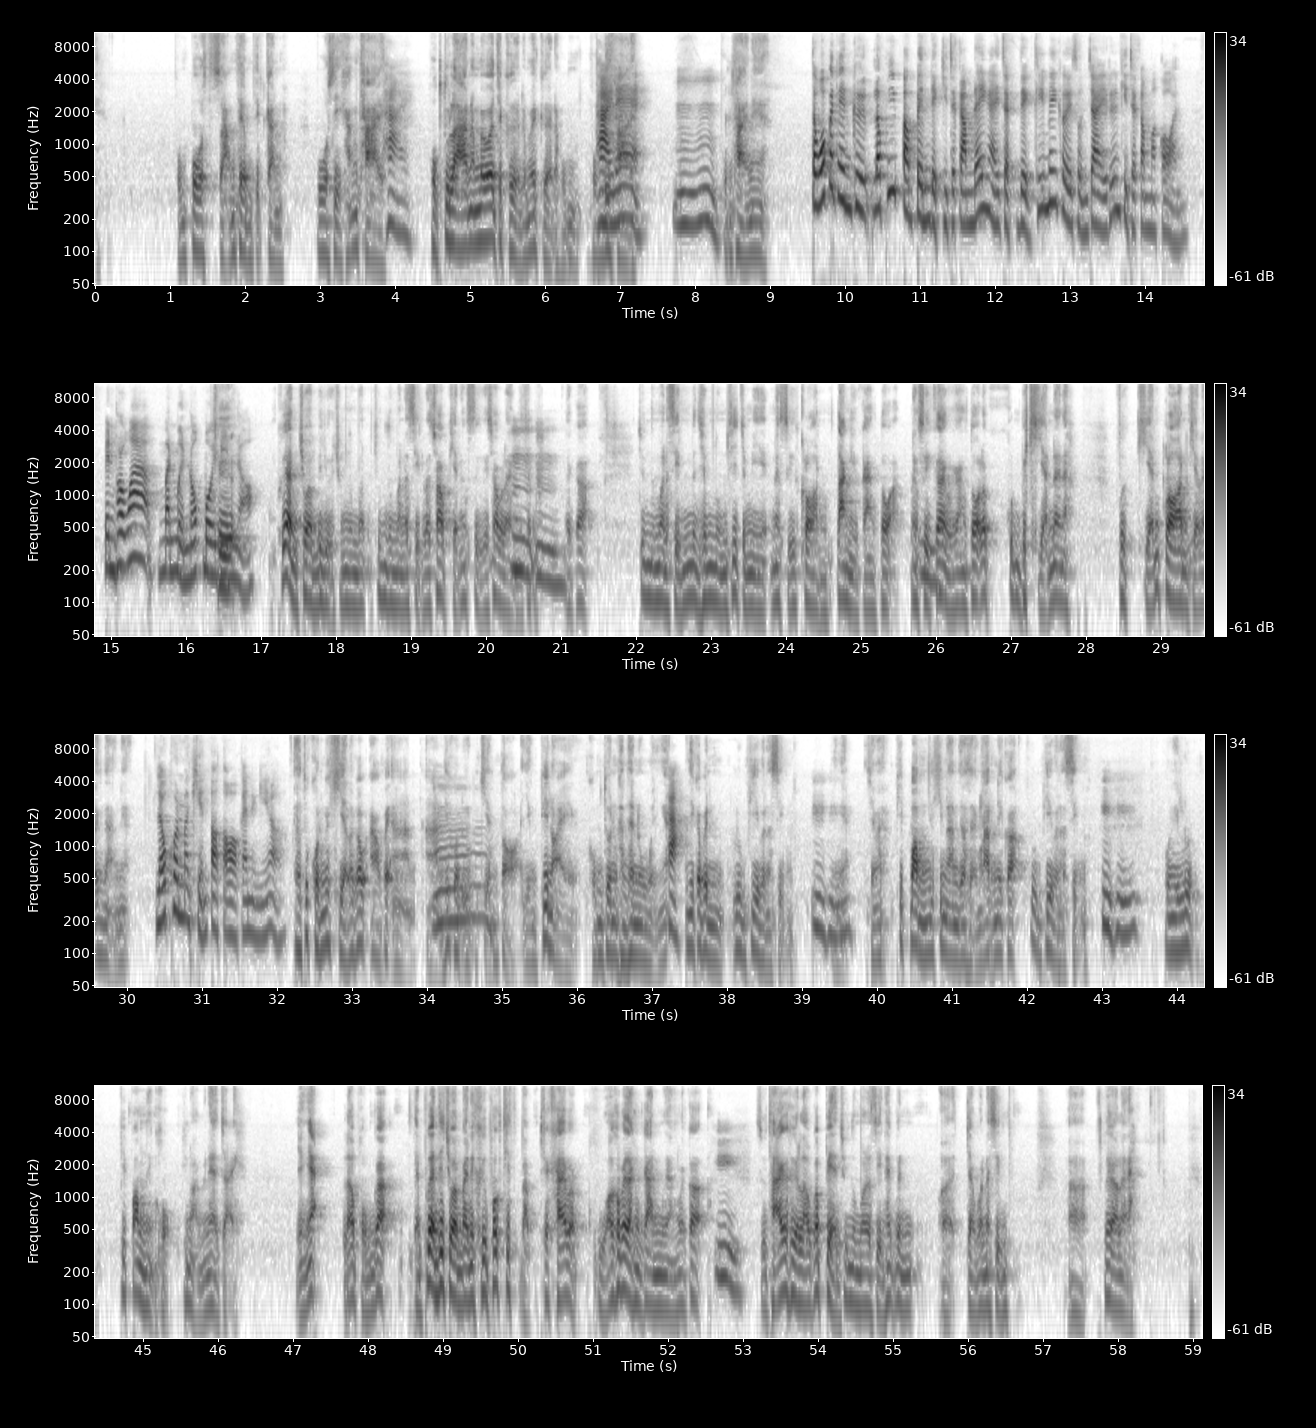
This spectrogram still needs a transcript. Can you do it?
ผมโปรสามเทอมติดกัน โปรสี่ครั้งถ่ายถ่ายหกตุลานะไม่ว่าจะเกิดหรือไม่เกิดอะผมผมถ่ายได้แน่อืมผมถ่ายแน่ แต่ว่าประเด็นคือแล้วพี่ปาเป็นเด็กกิจกรรมได้ไง จากเด็กที่ไม่เคยสนใจเรื่องกิจกรรมมาก่อน เป็นเพราะว่ามันเหมือนนกโบยบินเหรอเพื่อนชวนไปอยู่ชุมนุมชุมนุมวรรณศิลป์เราชอบเขียนหนังสือชอบอะไรอย่างเงี้ยใช่ไหมอืมอืมแล้วก็ชุมนุมวรรณศิลป์เป็นชุมนุมที่จะมีหนังสือกรอนตั้งอยู่กลางโต๊ะหนังสือตั้งอยู่กลางโต๊ะแล้วคุณไปเขียนด้วยนะฝึกเขียนกรอนเขียนอะไรต่างๆเนี่ยแล้วคนมาเขียนต่อๆกันอย่างนี้เหรอเออทุกคนก็เขียนแล้วก็เอาไปอ่านอ่านที่คนอื่นเขียนต่ออย่างพี่หน่อยขมทวนคันธนูอย่างเงี้ยค่ะนี่ก็เป็นรุ่นพี่วรรณศิลป์ อืมอหืย่างมเงี้ยใช่ไหมพี่ป้อมที่คินันจะแสงรัตน์นี่ก็รุ่นพี่วรรณศิลป์อืมหืมพวกนี้รุ่นพี่ป้อมหนึ่งหกพี่หน่อยไม่แน่ใจ อย่างเงี้ย แล้วผมก็แต่เพื่อนที่ชวนไปนี่คือพวกที่แบบคล้ายๆแบบหัวเข้าไปทางการเมือง แล้วก็อืมสุดท้ายก็คือเราก็เปลี่ยนชุมนุมวรรณศิลป์ให้เป็นเอ่อจากวรรณศิลป์เอ่อเรียกอะไรอะ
